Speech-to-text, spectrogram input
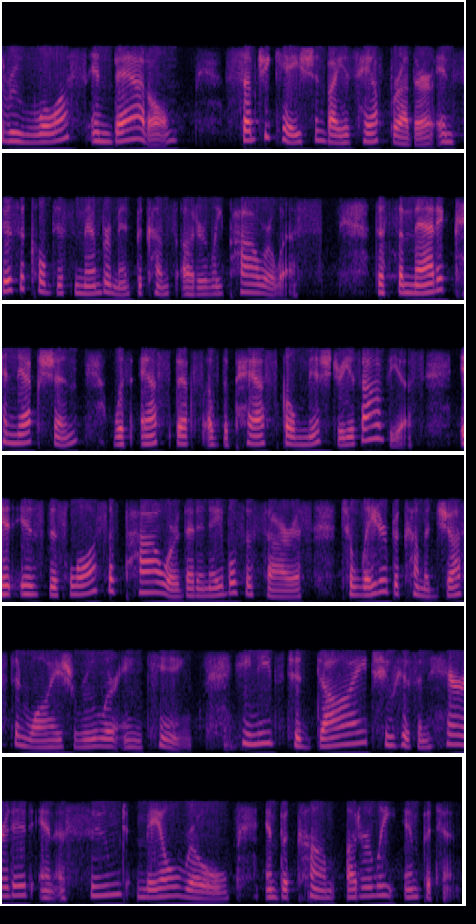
through loss in battle, subjugation by his half brother, and physical dismemberment becomes utterly powerless. The thematic connection with aspects of the Paschal mystery is obvious. It is this loss of power that enables Osiris to later become a just and wise ruler and king. He needs to die to his inherited and assumed male role and become utterly impotent.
